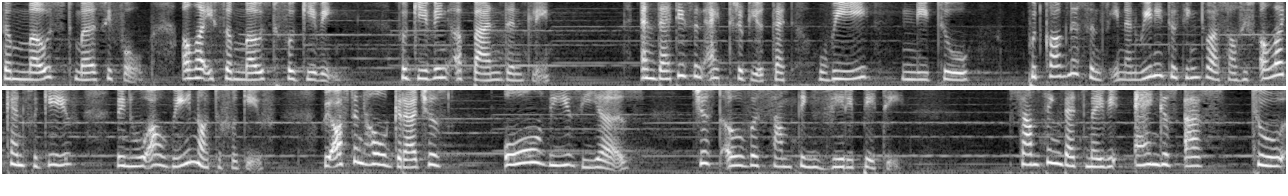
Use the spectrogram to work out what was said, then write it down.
the most merciful. Allah is the most forgiving, forgiving abundantly. And that is an attribute that we need to put cognizance in and we need to think to ourselves if Allah can forgive, then who are we not to forgive? We often hold grudges all these years just over something very petty, something that maybe angers us to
